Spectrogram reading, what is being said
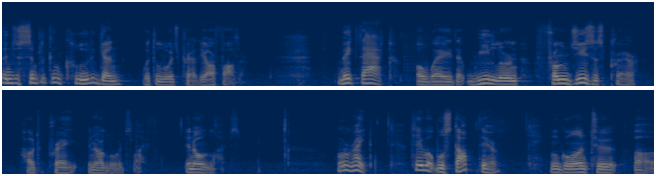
then just simply conclude again with the Lord's Prayer, the Our Father make that a way that we learn from Jesus' prayer how to pray in our Lord's life, in our own lives. All right. Tell you what, we'll stop there. We'll go on to uh,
